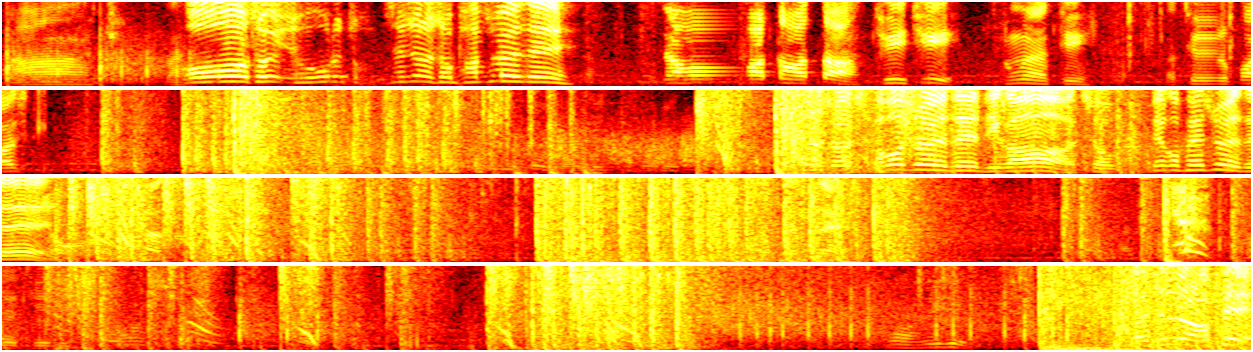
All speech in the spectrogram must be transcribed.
아, 나, 어, 저기, 저 오른쪽. 세준아, 저 봐줘야 돼. 나 왔다 왔다. 뒤 뒤. 정면아 뒤. 나 뒤로 빠질게. 세준아, 저거 잡아줘야 돼. 네가 저 백업 해줘야 돼. 어, 됐네. 내 뒤에도 있어. 와, 이게. 야, 세준아, 앞에.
